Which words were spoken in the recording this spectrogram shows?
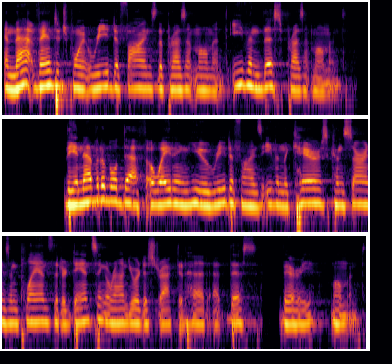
And that vantage point redefines the present moment, even this present moment. The inevitable death awaiting you redefines even the cares, concerns, and plans that are dancing around your distracted head at this very moment.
